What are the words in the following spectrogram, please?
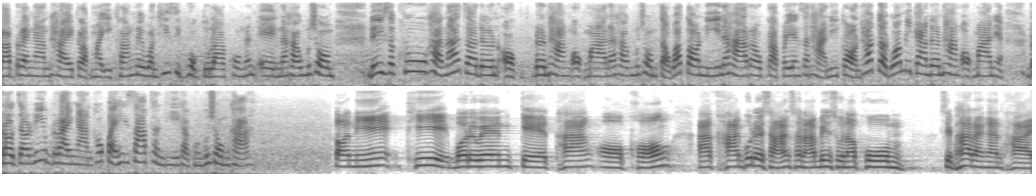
รับแรงงานไทยกลับมาอีกครั้งในวันที่ 16 ตุลาคมนั่นเองนะคะคุณผู้ชมเดี๋ยวอีกสักครู่ค่ะน่าจะเดินออกเดินทางออกมานะคะคุณผู้ชม แต่ว่าตอนนี้นะคะ เรากลับไปยังสถานีก่อน ถ้าเกิดว่ามีการเดินทางออกมาเนี่ย เราจะรีบรายงานเข้าไปให้ทราบทันทีค่ะคุณผู้ชมคะตอนนี้ที่บริเวณเกตทางออกของ อาคารผู้โดยสารสนามบินสุวรรภูมิ 15 แรงงานไทย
